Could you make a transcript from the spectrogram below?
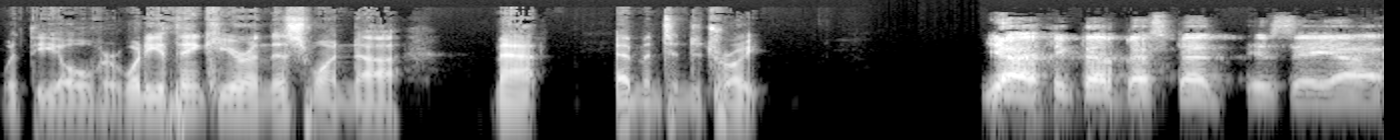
with the over. What do you think here in this one, uh, Matt? Edmonton, Detroit. Yeah, I think that best bet is a uh,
